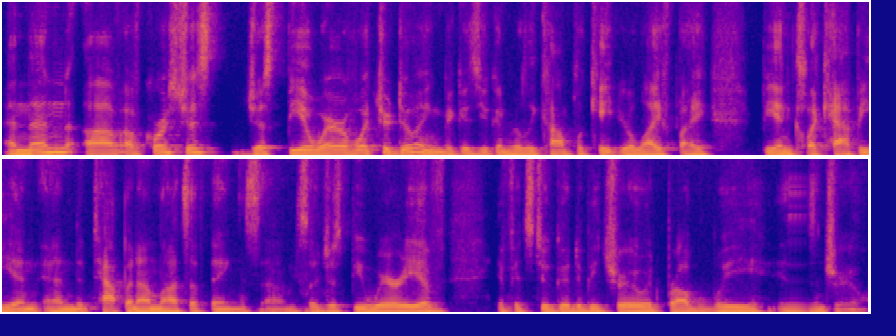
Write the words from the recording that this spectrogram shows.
and then uh, of course just just be aware of what you're doing because you can really complicate your life by being click happy and and tapping on lots of things. Um, so just be wary of if it's too good to be true, it probably isn't true.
